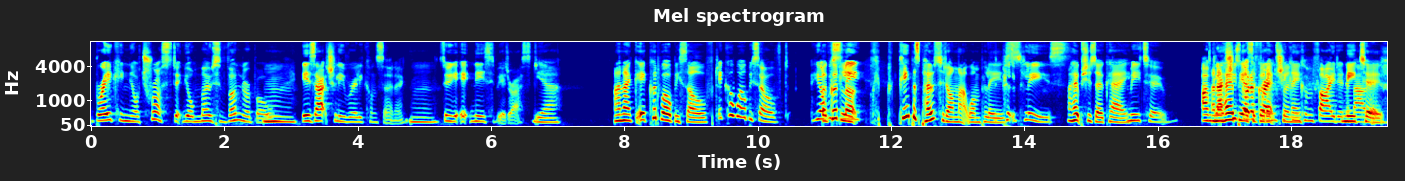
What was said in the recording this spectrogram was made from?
breaking your trust at your most vulnerable Mm. is actually really concerning. Mm. So it needs to be addressed. Yeah, and like it could well be solved. It could well be solved. He But good luck. Keep us posted on that one, please. Pl- please. I hope she's okay. Me too. I'm And I glad hope she's he got a, a good friend she can confide in Me about too. it.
